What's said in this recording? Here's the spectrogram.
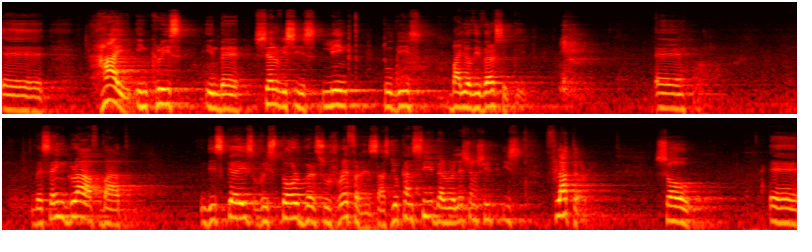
a, high increase in the services linked to this biodiversity. Uh, the same graph, but in this case, restored versus reference. As you can see, the relationship is flatter. So uh, uh,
